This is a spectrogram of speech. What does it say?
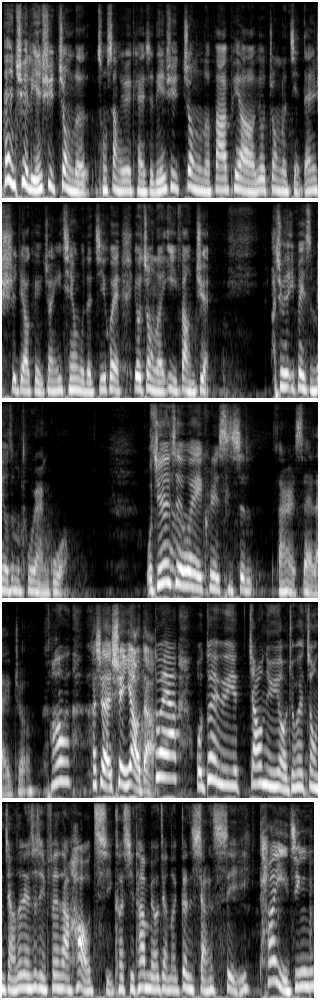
但却连续中了，从上个月开始连续中了发票，又中了简单试掉可以赚一千五的机会，又中了易放券。他觉得一辈子没有这么突然过。我觉得这位 Chris 是。凡尔赛来着啊，他是来炫耀的。对啊，我对于交女友就会中奖这件事情非常好奇，可惜他没有讲得更详细。他已经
